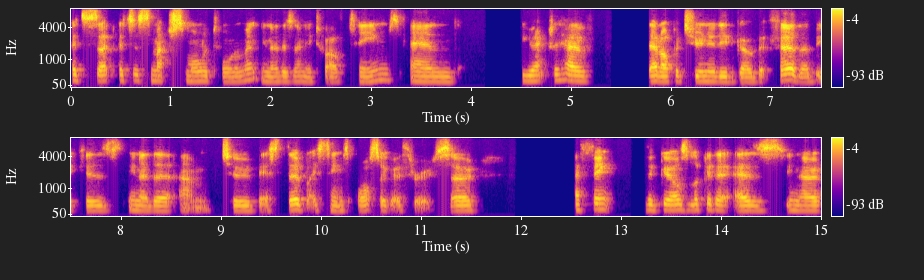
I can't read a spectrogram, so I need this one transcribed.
it's a, it's a much smaller tournament. You know, there's only 12 teams, and you actually have that opportunity to go a bit further because you know the um, two best third place teams also go through. So I think the girls look at it as you know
